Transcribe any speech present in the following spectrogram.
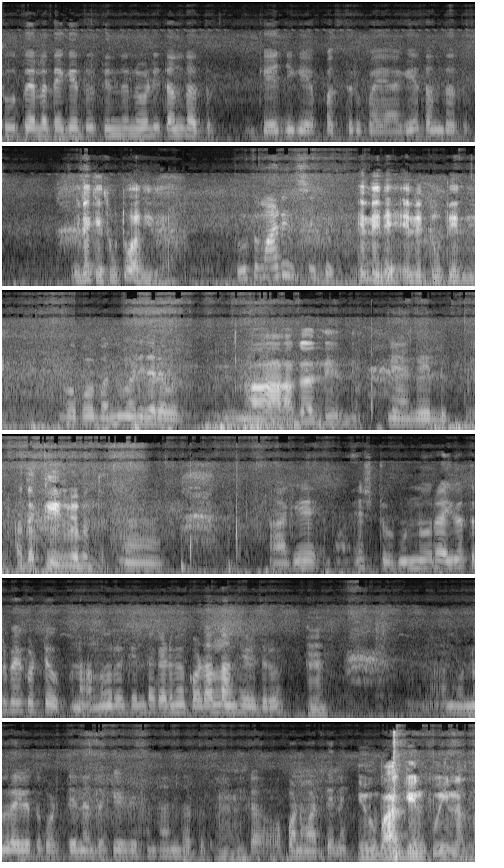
ತೂತು ಎಲ್ಲ ತೆಗೆದು ತಿಂದು ನೋಡಿ ತಂದದ್ದು. ಕೆ ಜಿಗೆ ಎಪ್ಪತ್ತು ರೂಪಾಯಿ ಹಾಗೆ ತಂದದ್ದು. ಇದಕ್ಕೆ ತೂತು ಆಗಿದೆಯಾ ತೂತು ಮಾಡಿಸಿದ್ದು. ಎಲ್ಲಿದೆ? ಎಲ್ಲಿ ತೂತು ಎಲ್ಲಿ? ಒಬ್ಬ ಬಂದು ಮಾಡಿದ್ದಾರೆ ಅವರು. ಹಾ ಆಗ ಅಲ್ಲಿ ಅಲ್ಲಿ. ಇಲ್ಲಿ. ಅದಕ್ಕೆ ಇರುವೆ ಬಂದದ್ದು. ಹಾಗೆ ಎಷ್ಟು? ಮುನ್ನೂರ ಐವತ್ತು ರೂಪಾಯಿ ಕೊಟ್ಟೆವು. ನಾನ್ನೂರಕ್ಕಿಂತ ಕಡಿಮೆ ಕೊಡಲ್ಲ ಅಂತ ಹೇಳಿದರು. ನಾನು ಮುನ್ನೂರ ಐವತ್ತು ಕೊಡ್ತೇನೆ ಅಂತ ಕೇಳಿ ಅಂತ ಅಂದದ್ದು. ಈಗ ಓಪನ್ ಮಾಡ್ತೇನೆ. ನೀವು ಬಾರ್ಗೇನ್ ಕ್ವೀನ್ ಅಲ್ಲ.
